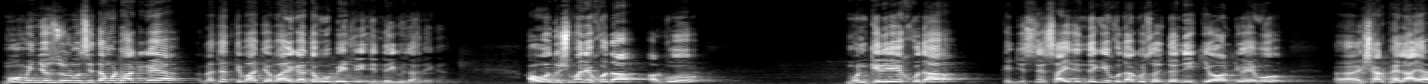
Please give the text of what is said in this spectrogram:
मोमिन जो जुल्म सितम उठा के गया, रजत के बाद जब आएगा तो वो बेहतरीन ज़िंदगी गुजारेगा। और वो दुश्मन खुदा, और वो मुनकर खुदा कि जिसने सारी ज़िंदगी खुदा को सजदा नहीं किया और जो है वो शर फैलाया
